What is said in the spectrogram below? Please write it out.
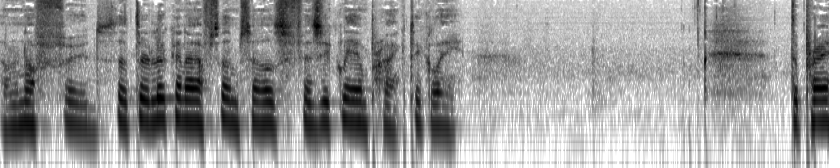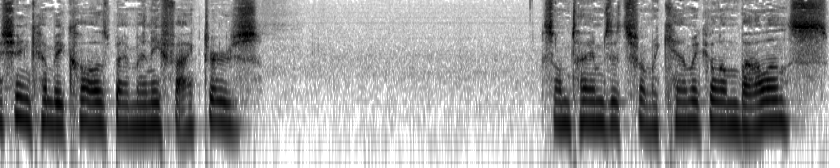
and enough food, that they're looking after themselves physically and practically. Depression can be caused by many factors. Sometimes it's from a chemical imbalance.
